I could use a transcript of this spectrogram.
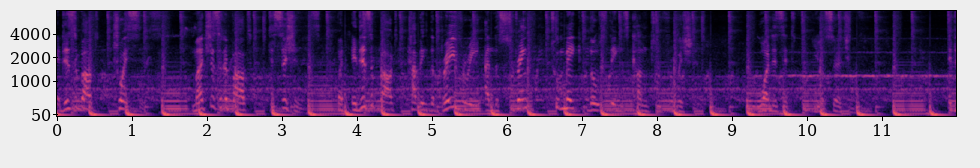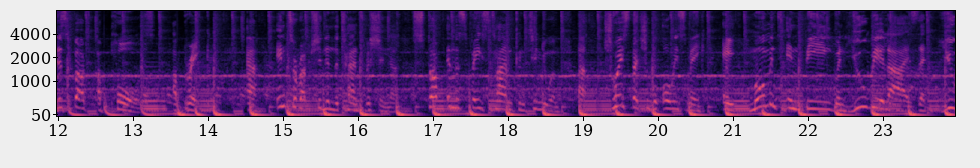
It is about choices, much is it about decisions, but it is about having the bravery and the strength to make those things come to fruition. What is it you're searching for? It is about a pause, a break, an interruption in the transmission, a stop in the space-time continuum, a choice that you will always make, a moment in being when you realize that you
